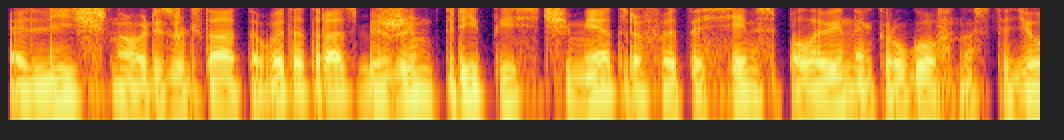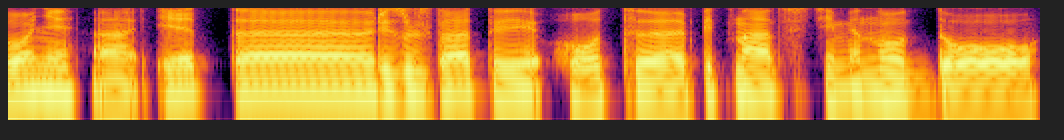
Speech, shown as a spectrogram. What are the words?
личного результата. В этот раз бежим 3000 метров, это 7,5 кругов на стадионе. А, это результаты от 15 э, минут до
